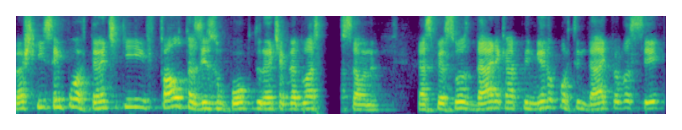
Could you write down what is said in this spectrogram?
Eu acho que isso é importante, que falta, às vezes, um pouco durante a graduação, né? As pessoas darem aquela primeira oportunidade para você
